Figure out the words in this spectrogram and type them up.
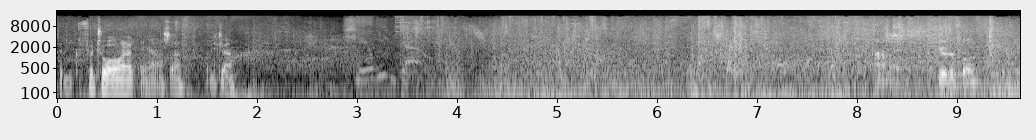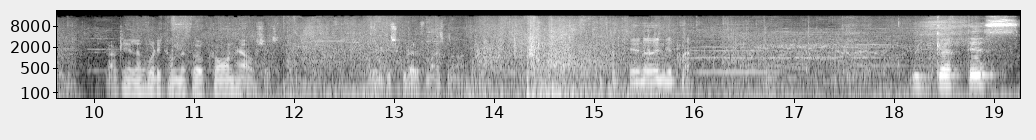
så du kan få to overnatninger, og så er de klar. Ah, man. Beautiful. Nok lige hellere hurtigt komme med på korn her, oh shit. Det blive skudt alt for meget smadret. Det er nødvendigt, mand. We got this.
